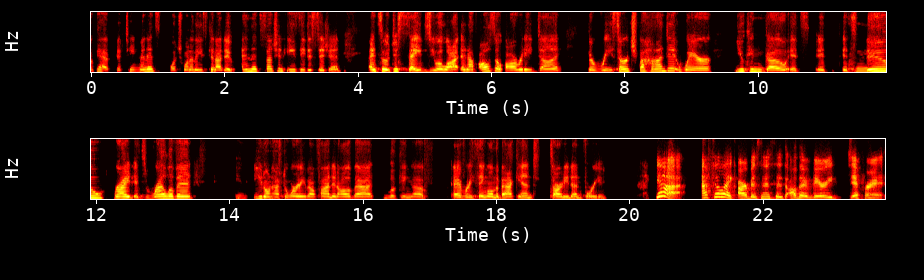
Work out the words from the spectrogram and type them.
okay, I have 15 minutes. Which one of these can I do? And it's such an easy decision. And so it just saves you a lot. And I've also already done the research behind it where you can go it's it it's new right? It's relevant. You don't have to worry about finding all of that looking up everything on the back end. It's already done for you. Yeah. I feel like our businesses although very different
